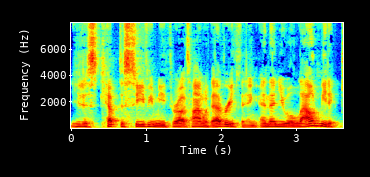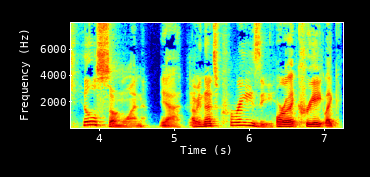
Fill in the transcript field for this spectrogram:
you just kept deceiving me throughout time with everything, and then you allowed me to kill someone. Yeah, I mean, that's crazy. or like create like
